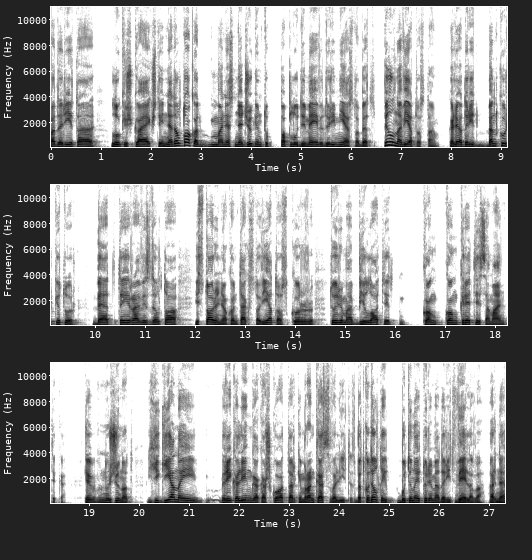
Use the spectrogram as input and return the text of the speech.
padarytą Lukiškių aikštėje. Ne dėl to, kad manęs nedžiugintų paplūdimiai vidury miesto, bet pilna vietos tam. Galėjo daryti bent kur kitur. Bet tai yra vis dėlto istorinio konteksto vietos, kur turima byloti kon konkreti semantika. Kaip, nu žinot, hygienai reikalinga kažkuo, tarkim, rankas valytis. Bet kodėl tai būtinai turime daryti vėliavą, ar ne?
